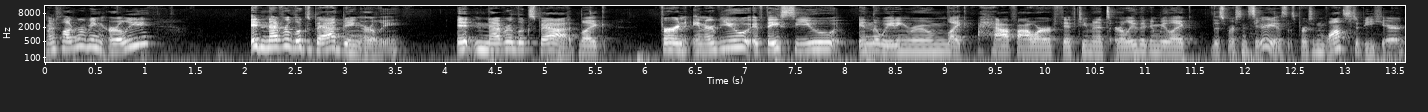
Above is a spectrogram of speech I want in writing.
My plug for being early. It never looks bad being early. It never looks bad. Like for an interview, if they see you in the waiting room like a half hour, 15 minutes early, they're going to be like, this person's serious. This person wants to be here.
